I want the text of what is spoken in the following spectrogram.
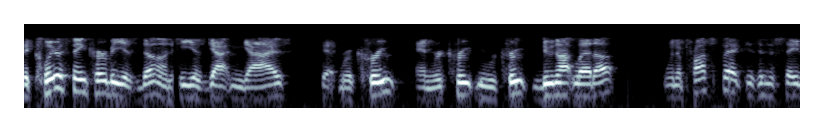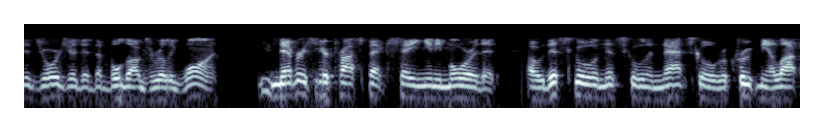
The clear thing Kirby has done, he has gotten guys that recruit and recruit and recruit, do not let up. When a prospect is in the state of Georgia that the Bulldogs really want, you never hear prospects saying anymore that, oh, this school and this school and that school recruit me a lot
